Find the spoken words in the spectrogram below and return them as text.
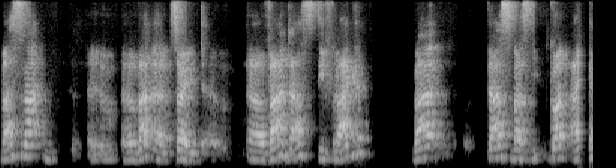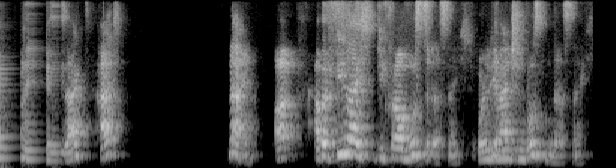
Was war, äh, äh war, äh, sorry, äh, war das die Frage? War das, was Gott eigentlich gesagt hat? Nein. Aber vielleicht die Frau wusste das nicht oder die Menschen wussten das nicht.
